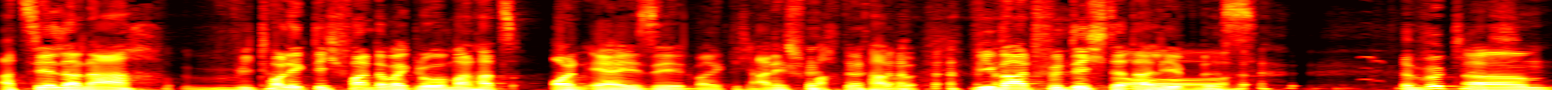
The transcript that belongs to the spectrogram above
erzähle danach, wie toll ich dich fand, aber ich glaube, man hat's on air gesehen, weil ich dich angeschmachtet habe. Wie war es für dich, das Oh. Erlebnis? Ja, wirklich. Ähm,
